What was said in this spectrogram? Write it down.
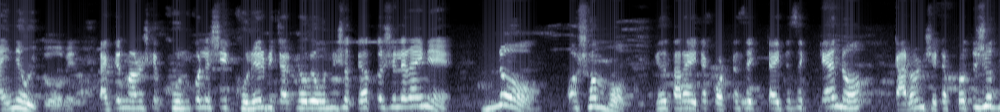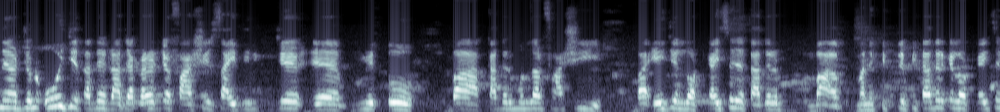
আইনে হইতে হবে। একজন মানুষকে খুন করলে সেই খুনের বিচার কি হবে উনিশশো তেহাত্তর সালের আইনে? নো অসম্ভব। কিন্তু তারা এটা করতেছে, চাইতেছে কেন? কারণ সেটা প্রতিশোধ নেওয়ার জন্য ওই যে তাদের রাজাকারের যে ফাঁসি সাইদিন যে মৃত্যু বা কাদের মোল্লার ফাঁসি বা এই যে লটকাইছে যে তাদের মানে পিতৃ পিতাদেরকে লটকাইছে,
